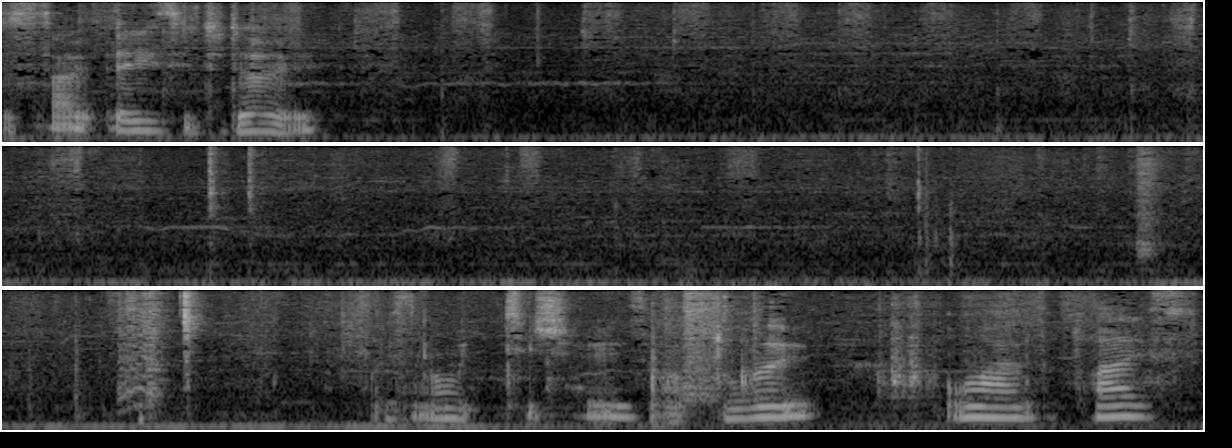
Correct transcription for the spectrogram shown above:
Is so easy to do. All my tissues or glue all over the place.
